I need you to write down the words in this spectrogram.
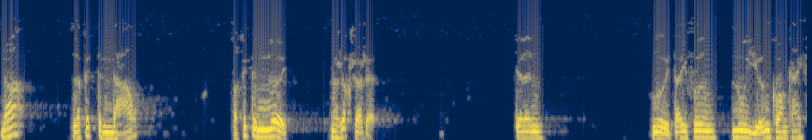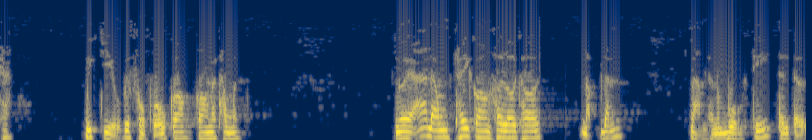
Đó là cái tình đạo và cái tình người nó rất rõ rệt. Cho nên Người Tây Phương nuôi dưỡng con cái khác. Biết chịu, biết phục vụ con, con nó thông minh. Người Á Đông thấy con hơi lôi thôi, đập đánh, làm cho nó buồn trí tự tự,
